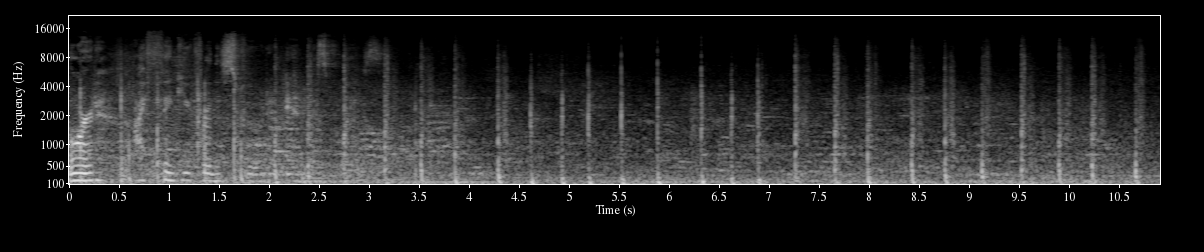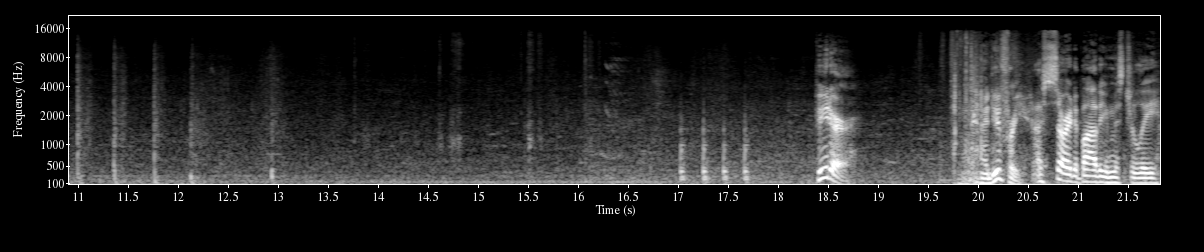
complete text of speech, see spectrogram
Lord, I thank you for this food and this place. Peter, what can I do for you? I'm sorry to bother you, Mr. Li.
